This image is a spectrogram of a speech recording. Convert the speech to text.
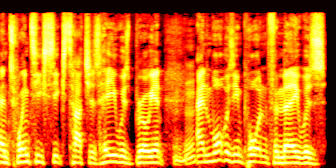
and twenty six touches. He was brilliant. Mm-hmm. And what was important for me was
